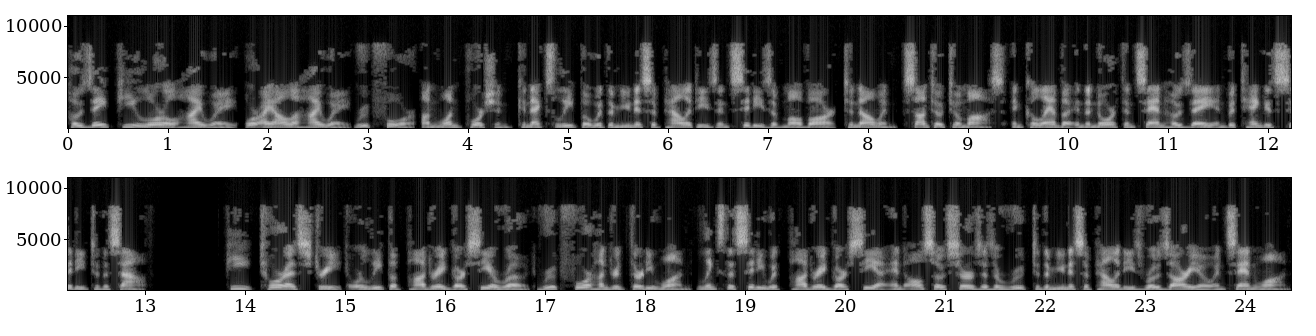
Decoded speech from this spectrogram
Jose P. Laurel Highway, or Ayala Highway, Route 4, on one portion, connects Lipa with the municipalities and cities of Malvar, Tanawan, Santo Tomas, and Calamba in the north and San Jose and Batangas City to the south. P. Torres Street or Lipa Padre Garcia Road, Route 431, links the city with Padre Garcia and also serves as a route to the municipalities Rosario and San Juan.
